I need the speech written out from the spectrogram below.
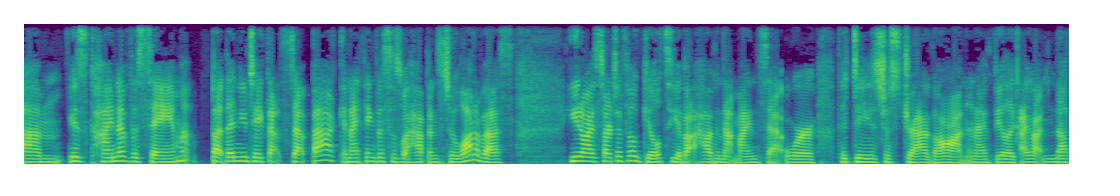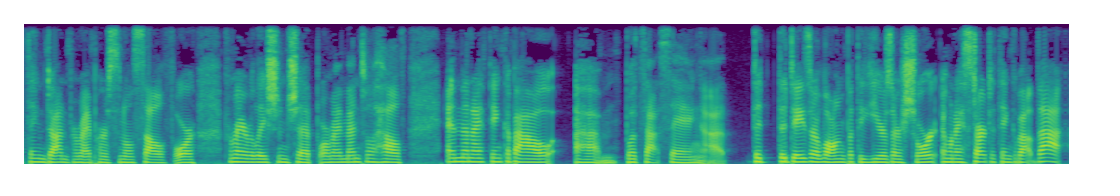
um, is kind of the same, but then you take that step back. And I think this is what happens to a lot of us you know, I start to feel guilty about having that mindset where the days just drag on and I feel like I got nothing done for my personal self or for my relationship or my mental health. And then I think about, um, what's that saying? Uh, the, the days are long, but the years are short. And when I start to think about that,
